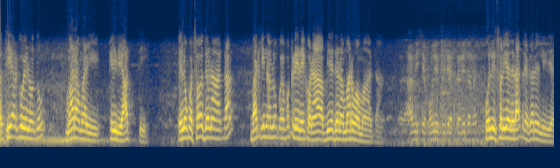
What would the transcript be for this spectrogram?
હથિયાર કોઈ નહોતું. મારામારી કરી હાથથી. એ લોકો છ જણા હતા. બાકીના લોકોએ પકડી રાખ્યો ને આ બે જણા મારવામાં હતા. પોલીસ ફરિયાદ રાત્રે કરેલી છે.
